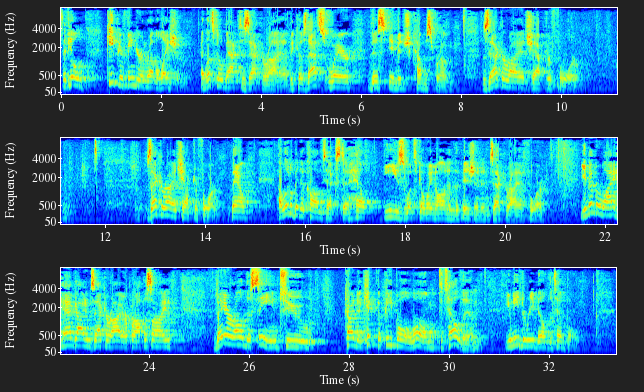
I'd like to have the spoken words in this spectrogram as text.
If you'll keep your finger in Revelation, and let's go back to Zechariah, because that's where this image comes from. Zechariah chapter 4. Zechariah chapter 4. Now, a little bit of context to help ease what's going on in the vision in Zechariah 4. You remember why Haggai and Zechariah are prophesying? They are on the scene to kind of kick the people along to tell them, you need to rebuild the temple.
